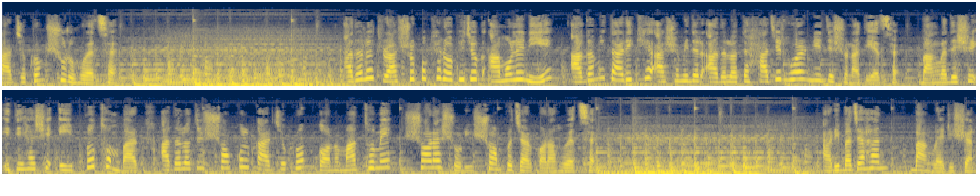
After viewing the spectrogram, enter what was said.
কার্যক্রম শুরু হয়েছে। আদালত রাষ্ট্রপক্ষের অভিযোগ আমলে নিয়ে আগামী তারিখে আসামিদের আদালতে হাজির হওয়ার নির্দেশনা দিয়েছে। বাংলাদেশের ইতিহাসে এই প্রথমবার আদালতের সকল কার্যক্রম গণমাধ্যমে সরাসরি সম্প্রচার করা হয়েছে। আরিবা জাহান, বাংলা এডিশন।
